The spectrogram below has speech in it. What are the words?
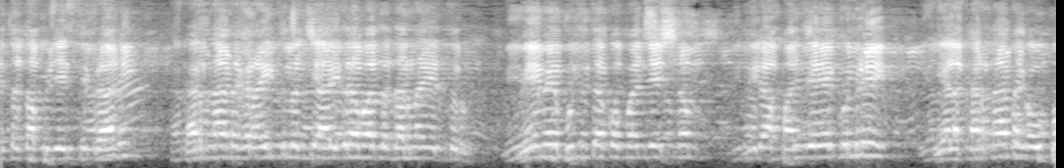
ఎంత తప్పు చేసిందిరా అని కర్ణాటక రైతులు వచ్చి హైదరాబాద్లో ధర్నా ఎత్తురు మేమే బుద్ధి తక్కువ పని చేసినాం మీరు ఆ పని చేయకుండ్రి. ఇలా కర్ణాటక ఉప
